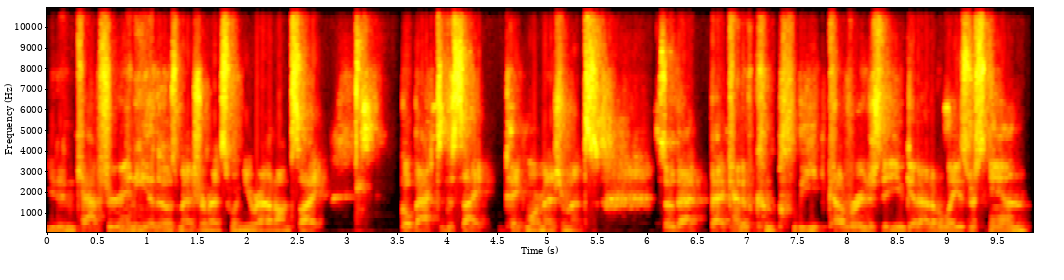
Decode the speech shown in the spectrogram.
You didn't capture any of those measurements when you were out on site. Go back to the site, take more measurements. So that that kind of complete coverage that you get out of a laser scan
